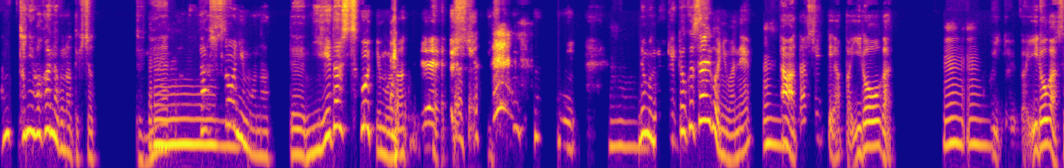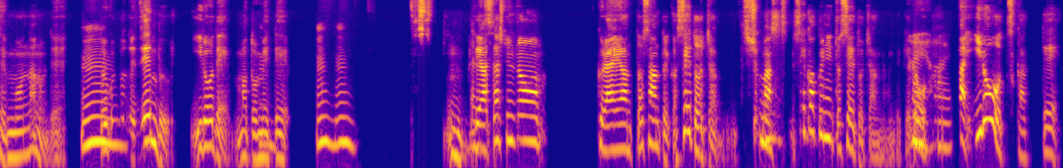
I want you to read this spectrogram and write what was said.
本当にわかんなくなってきちゃってね、出しそうにもなって、逃げ出しそうにもなって、でも、ね、結局最後にはね、あ、私ってやっぱ色がうんうん。というか、色が専門なので、うん、ということで全部色でまとめて、うんうん。うん。で、私のクライアントさんというか、生徒ちゃん、まあ、正確に言うと生徒ちゃんなんだけど、はいはい、まあ、色を使って、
